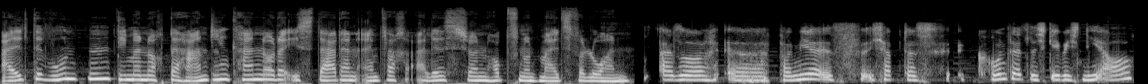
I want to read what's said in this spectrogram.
alte Wunden, die man noch behandeln kann oder ist da dann einfach alles schon Hopfen und Malz verloren? Also äh, bei mir ist, ich habe das grundsätzlich gebe ich nie auf.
